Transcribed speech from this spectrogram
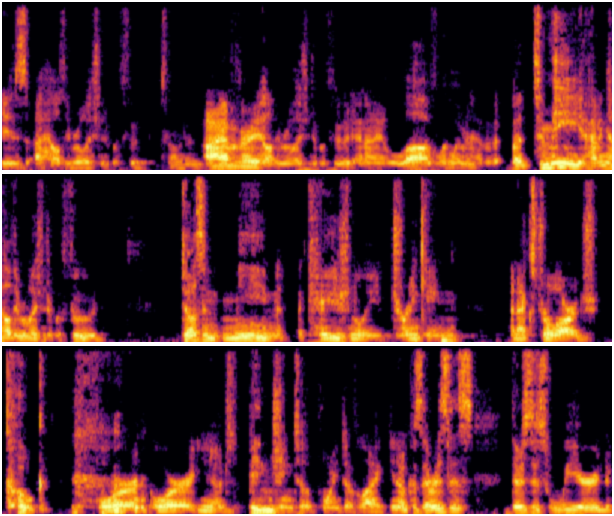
is a healthy relationship with food. totally I have a very healthy relationship with food, and I love when women have it. But to me, having a healthy relationship with food doesn't mean occasionally drinking an extra large Coke or or you know just binging to the point of like you know because there is this there's this weird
